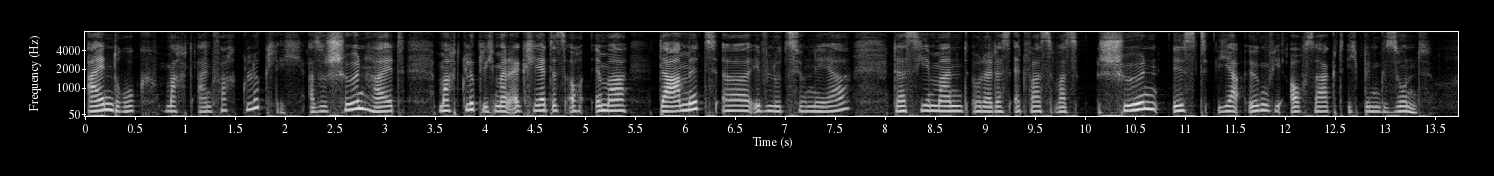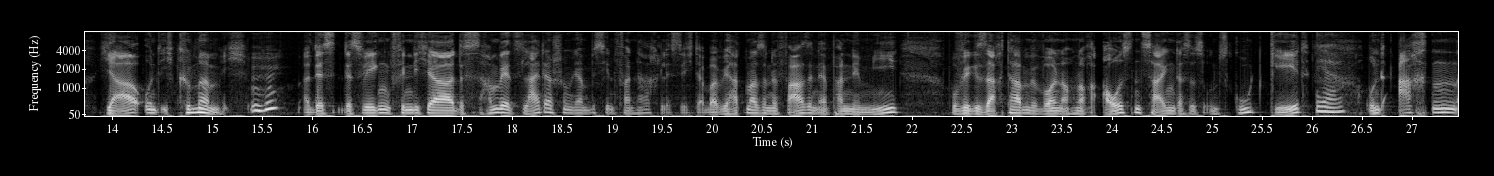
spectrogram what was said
Eindruck macht einfach glücklich. Also Schönheit macht glücklich. Man erklärt es auch immer damit äh, evolutionär, dass jemand oder dass etwas, was schön ist, ja irgendwie auch sagt, ich bin gesund. Ja, und ich kümmere mich. Des, deswegen finde ich ja, das haben wir jetzt leider schon wieder ein bisschen vernachlässigt. Aber wir hatten mal so eine Phase in der Pandemie, wo wir gesagt haben, wir wollen auch nach außen zeigen, dass es uns gut geht Ja. und achten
